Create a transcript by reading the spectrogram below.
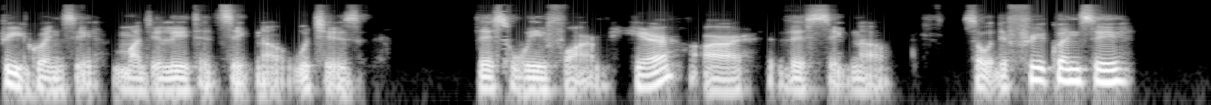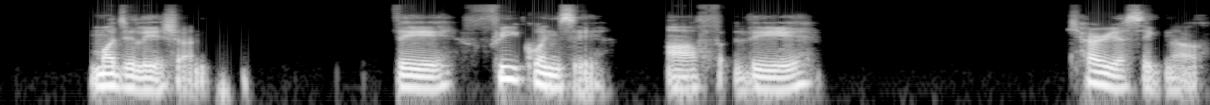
frequency modulated signal, which is this waveform here or this signal. So the frequency modulation, the frequency of the carrier signal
